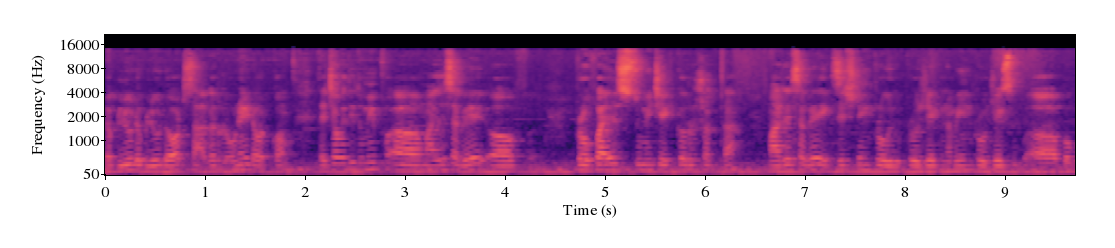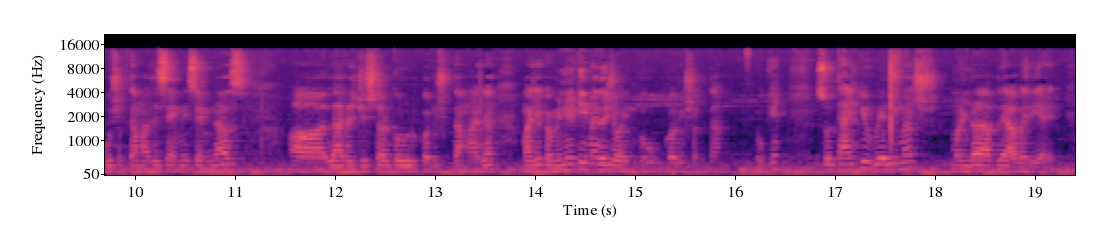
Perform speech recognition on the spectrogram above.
W W dot Sagar Lone dot com त्याच्यावरती तुम्ही uh, माझे सगळे uh, प्रोफाईल्स तुम्ही चेक करू शकता. माझे सगळे एक्झिस्टिंग प्रो प्रोजेक्ट नवीन प्रोजेक्ट्स बघू शकता. माझे सेमी सेमिनार्स ला रजिस्टर करू करू शकता. माझ्या माझ्या कम्युनिटीमध्ये जॉईन करू शकता. Okay so thank you very much मंडळ आपले आभारी आहे.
